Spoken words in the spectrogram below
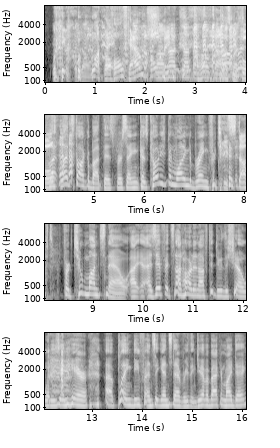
Wait, The whole couch? Well, not not the whole couch. Let, us talk about this for a second because Cote's been wanting to bring for two, He's stuffed. For two months now, I, as if it's not hard enough to do the show when he's in here uh, playing defense against everything. Do you have it back in my day?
